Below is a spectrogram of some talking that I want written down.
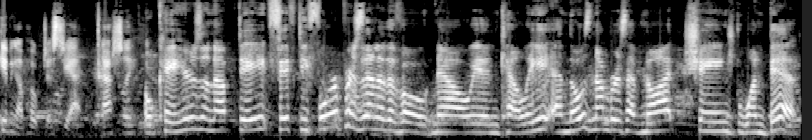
giving up hope just yet. Ashley. Okay, here's an update. 54% of the vote now in Kelly, and those numbers have not changed one bit.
